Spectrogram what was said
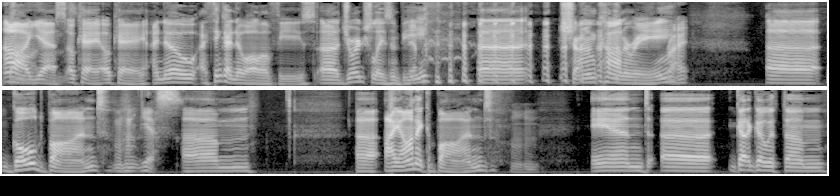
Ah, yes. Okay, okay. I know. I think I know all of these. Uh, George Lazenby, uh, Sean Connery, Right. Uh, Gold Bond, Mhm, Yes. um, uh, Ionic Bond, Mm-hmm. And uh, got to go with um,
